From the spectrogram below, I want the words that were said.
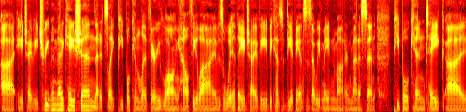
uh, HIV treatment medication that it's like people can live very long, healthy lives with HIV because of the advances that we've made in modern medicine. People can take uh,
